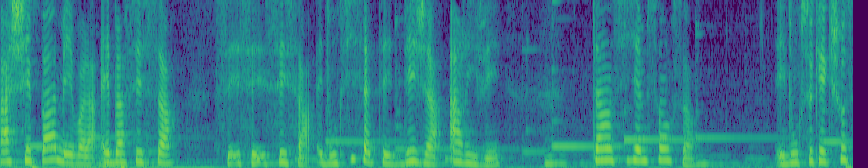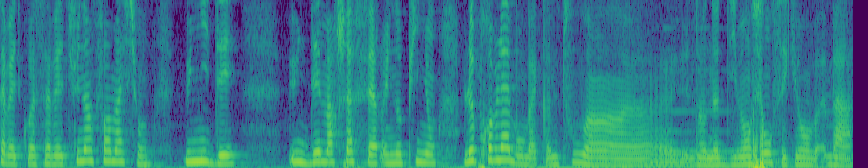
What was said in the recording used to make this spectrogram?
ah je sais pas mais voilà, et eh ben c'est ça. C'est ça. Et donc si ça t'est déjà arrivé, tu as un sixième sens. Et donc ce quelque chose ça va être quoi? Ça va être une information, une idée, une démarche à faire, une opinion. Le problème, bon, bah, comme tout hein, euh, dans notre dimension, c'est qu'il bah,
